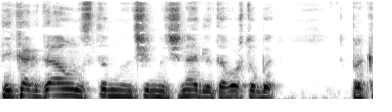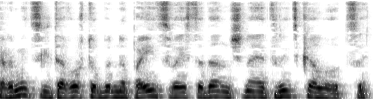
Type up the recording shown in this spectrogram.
И когда он начинает для того, чтобы прокормиться, для того, чтобы напоить свои стада, начинает рыть колодцы,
